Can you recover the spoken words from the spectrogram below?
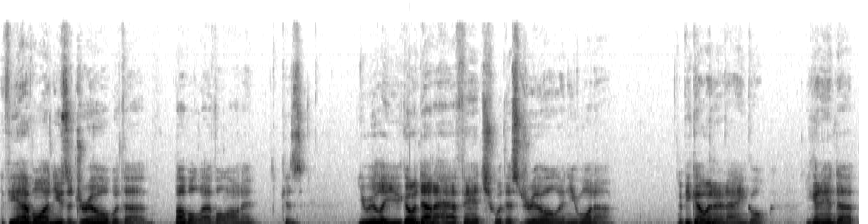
if you have one use a drill with a bubble level on it because you really you're going down a half inch with this drill and you want to if you go in at an angle you're going to end up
